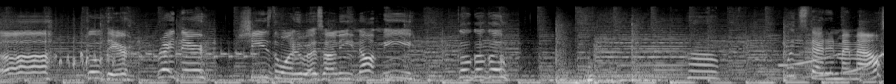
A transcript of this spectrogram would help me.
Uh, go there, right there. She's the one who has honey, not me. Go, go, go. Uh, that in my mouth?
